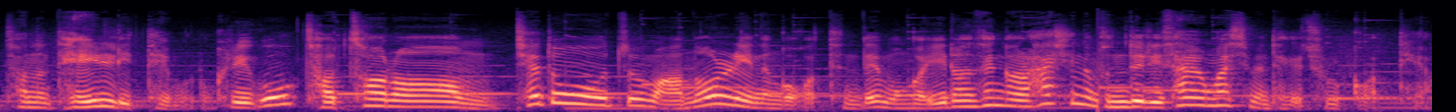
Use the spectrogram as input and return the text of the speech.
저는 daily템으로. 그리고 저처럼 섀도우 좀 안 어울리는 것 같은데 뭔가 이런 생각을 하시는 분들이 사용하시면 되게 좋을 것 같아요.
